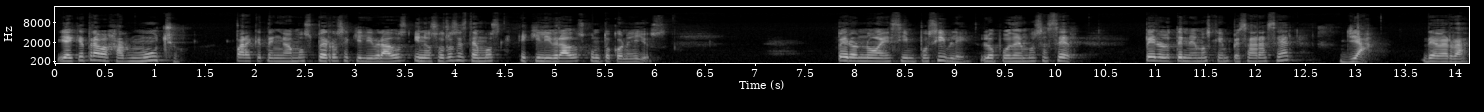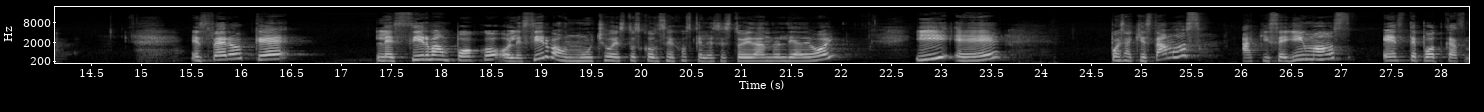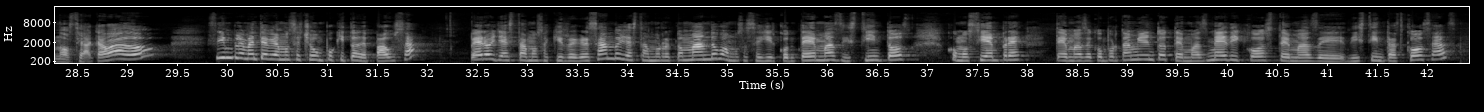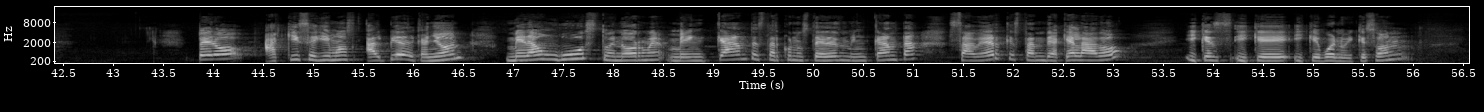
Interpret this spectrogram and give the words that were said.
y hay que trabajar mucho para que tengamos perros equilibrados y nosotros estemos equilibrados junto con ellos. Pero no es imposible, lo podemos hacer, pero lo tenemos que empezar a hacer ya, de verdad. Espero que les sirva un poco o les sirva un mucho estos consejos que les estoy dando el día de hoy. Y eh, pues aquí estamos, aquí seguimos. Este podcast no se ha acabado. Simplemente habíamos hecho un poquito de pausa, pero ya estamos aquí regresando, ya estamos retomando. Vamos a seguir con temas distintos, como siempre, temas de comportamiento, temas médicos, temas de distintas cosas. Pero aquí seguimos al pie del cañón. Me da un gusto enorme, me encanta estar con ustedes, me encanta saber que están de aquel lado y que, y que, y que bueno, y que son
